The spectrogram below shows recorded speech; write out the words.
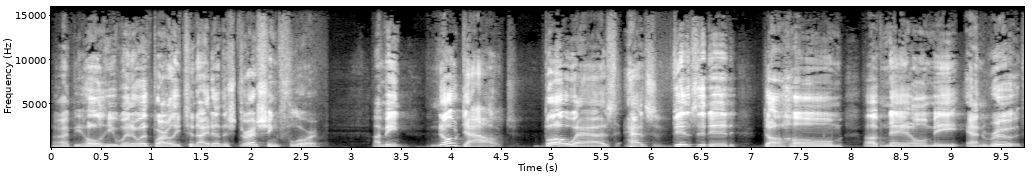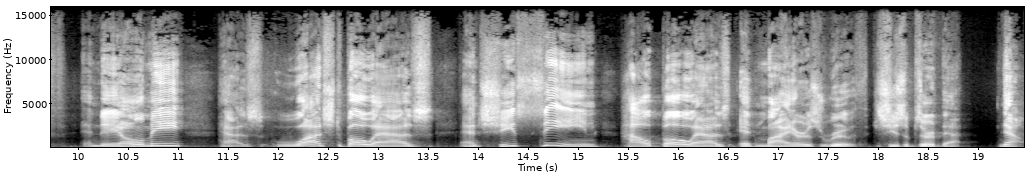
All right, behold, he winnoweth with barley tonight on the threshing floor. I mean, no doubt Boaz has visited the home of Naomi and Ruth. And Naomi has watched Boaz and she's seen how Boaz admires Ruth. She's observed that. Now,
